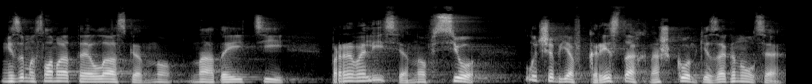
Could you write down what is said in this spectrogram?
незамысловатая ласка, но надо идти. Провались, но все. Лучше б я в крестах на шконке загнулся.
